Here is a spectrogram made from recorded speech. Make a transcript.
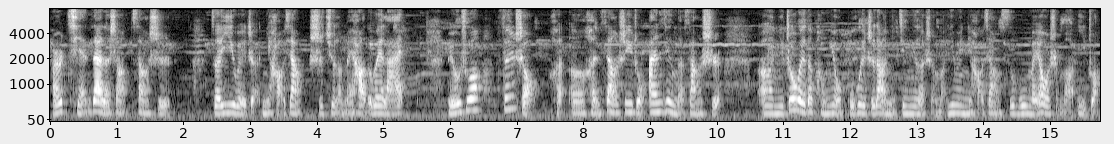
而潜在的丧丧失，则意味着你好像失去了美好的未来。比如说，分手很嗯很像是一种安静的丧失。呃，你周围的朋友不会知道你经历了什么，因为你好像似乎没有什么异状，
